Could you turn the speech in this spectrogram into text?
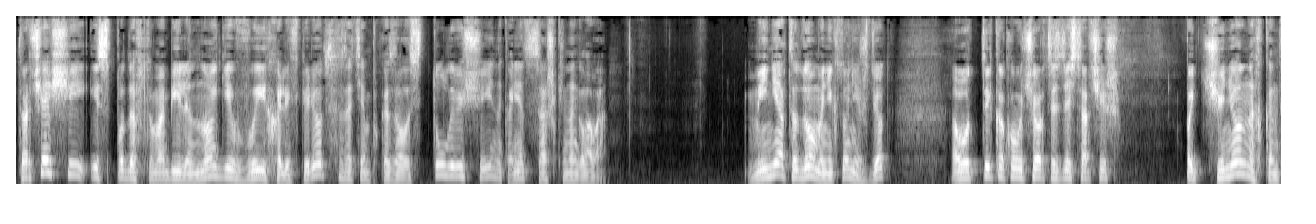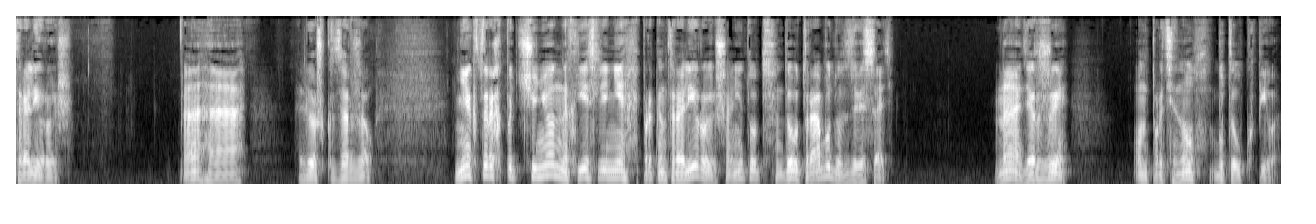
Торчащие из-под автомобиля ноги выехали вперед, затем показалось туловище и, наконец, Сашкина голова. «Меня-то дома никто не ждет, а вот ты какого черта здесь торчишь? Подчиненных контролируешь?» «Ага», — Лешка заржал. Некоторых подчиненных, если не проконтролируешь, они тут до утра будут зависать. На, держи. Он протянул бутылку пива.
